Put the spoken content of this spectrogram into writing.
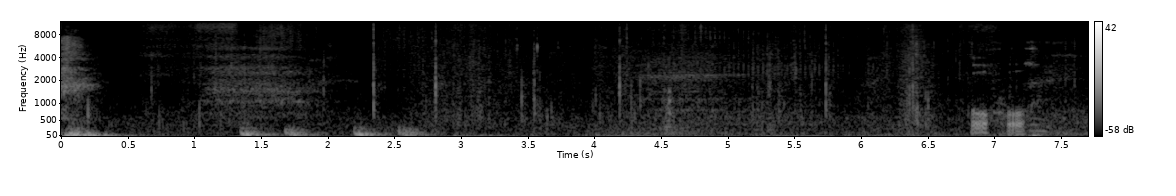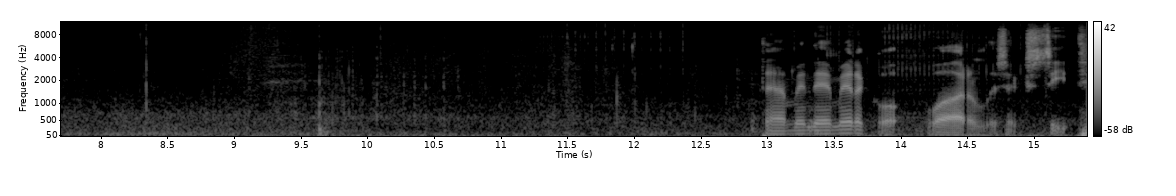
Kiivetään. Huhhuh. Tää menee melko vaaralliseksi siitä.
